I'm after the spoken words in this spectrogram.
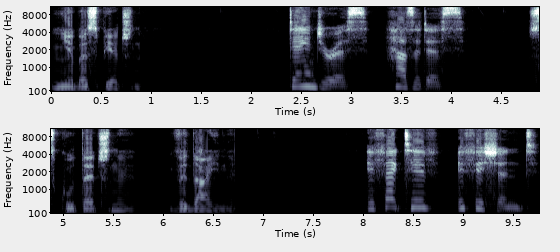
niebezpieczny, dangerous, hazardous, skuteczny, wydajny, effective, efficient,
